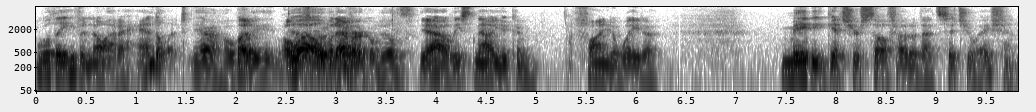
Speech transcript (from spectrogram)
Will they even know how to handle it? Yeah. Hopefully. it oh well, whatever. bills. Yeah, at least now you can find a way to maybe get yourself out of that situation.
